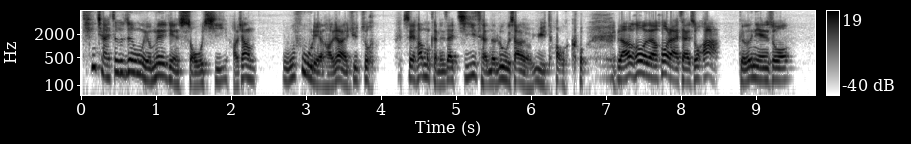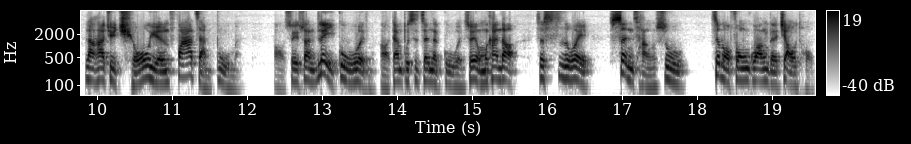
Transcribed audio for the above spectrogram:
听起来这个任务有没有一点熟悉？好像吴富连好像也去做，所以他们可能在基层的路上有遇到过。然后呢，后来才说啊，隔年说让他去球员发展部门，哦，所以算类顾问哦，但不是真的顾问。所以我们看到。这四位胜场数这么风光的教头，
